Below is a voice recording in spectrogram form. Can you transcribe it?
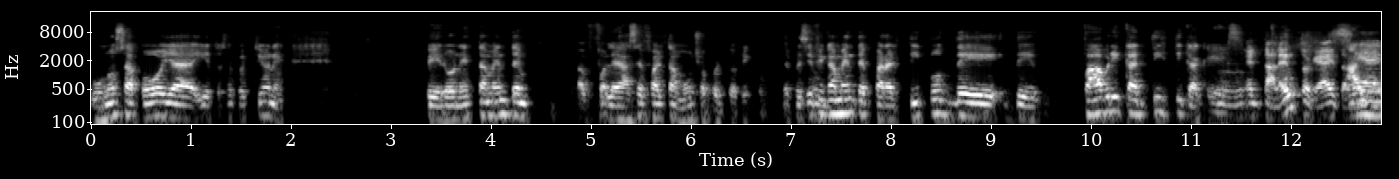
uno se apoya y todas esas cuestiones, pero honestamente fu- le hace falta mucho a Puerto Rico, específicamente para el tipo de, de fábrica artística que es. El talento que hay Sí, también. hay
